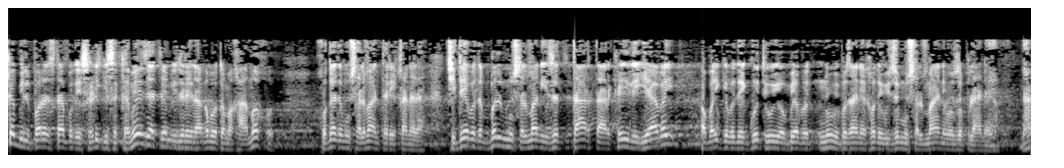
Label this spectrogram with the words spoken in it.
کبل پرستا په دې سړی کې څه کمې زیاتې هم لیدلې نه هغه به ته مخامخ خدا د مسلمان طریقه نه ده چې دی به د بل مسلمان عزت تار تار کوي لګیا وي او بای کې به د ګوتی وي او بیا به نو په ځان خو د ویزه مسلمان او زپلانه نه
